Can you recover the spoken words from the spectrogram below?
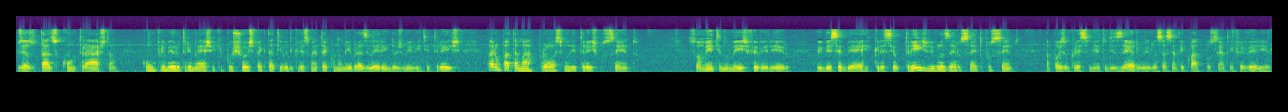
Os resultados contrastam com o primeiro trimestre que puxou a expectativa de crescimento da economia brasileira em 2023 para um patamar próximo de 3%. Somente no mês de fevereiro, o IBCBR cresceu 3,07%, após um crescimento de 0,64% em fevereiro.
